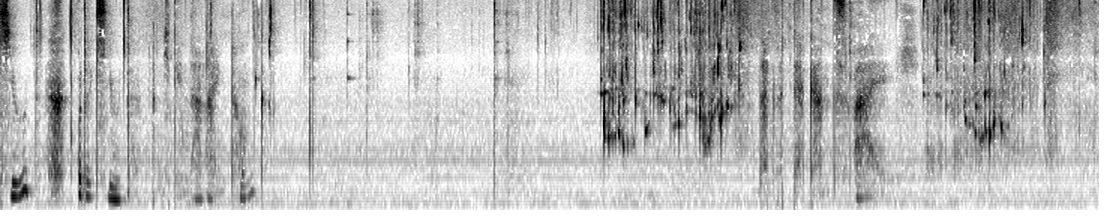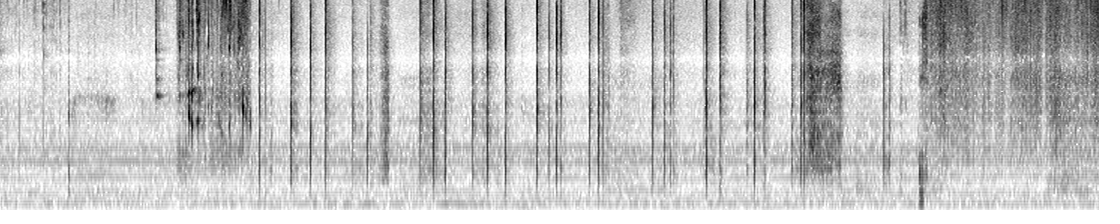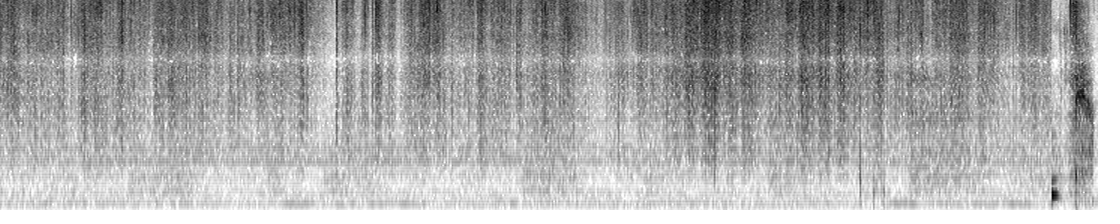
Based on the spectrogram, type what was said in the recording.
Cute oder cute? Ich den da rein tunk. Dann wird der ganz weich. Ich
